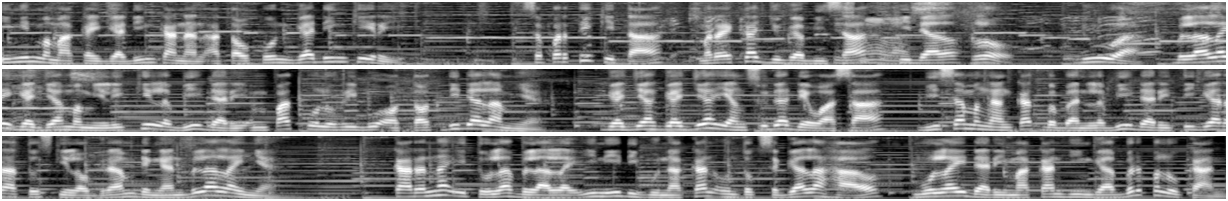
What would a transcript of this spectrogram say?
ingin memakai gading kanan ataupun gading kiri. Seperti kita, mereka juga bisa, hidal, low. 2. Belalai gajah memiliki lebih dari 40.000 otot di dalamnya. Gajah-gajah yang sudah dewasa, bisa mengangkat beban lebih dari 300 kg dengan belalainya. Karena itulah belalai ini digunakan untuk segala hal, mulai dari makan hingga berpelukan.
